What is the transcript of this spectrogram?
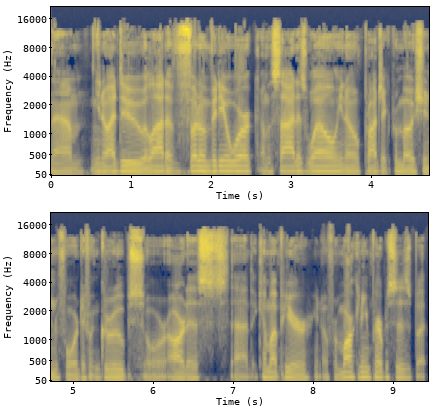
Um, you know, I do a lot of photo and video work on the side as well. You know, project promotion for different groups or artists uh, that come up here. You know, for marketing purposes. But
